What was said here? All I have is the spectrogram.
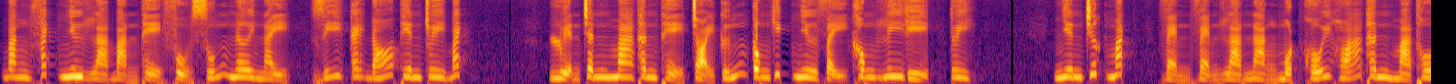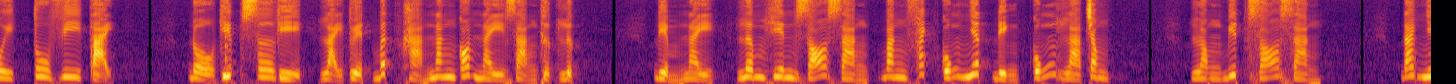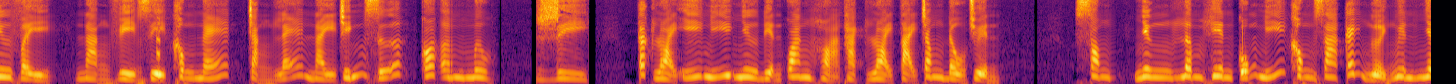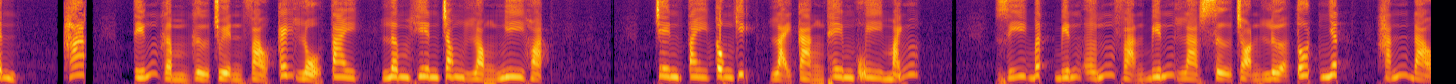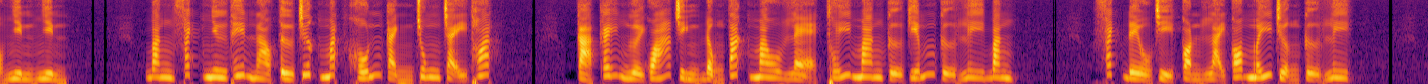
Băng phách như là bản thể phủ xuống nơi này, dĩ cách đó thiên truy bách. Luyện chân ma thân thể trọi cứng công kích như vậy không ly kỳ, tuy. nhiên trước mắt, vẹn vẹn là nàng một khối hóa thân mà thôi, tu vi tại. Độ kiếp sơ kỳ, lại tuyệt bất khả năng có này dạng thực lực. Điểm này, Lâm Hiên rõ ràng, băng phách cũng nhất định cũng là trong. Lòng biết rõ ràng. Đã như vậy, nàng vì gì không né, chẳng lẽ này chính giữa có âm mưu gì. Các loại ý nghĩ như điện quang hỏa thạch loại tại trong đầu chuyển. Xong, nhưng Lâm Hiên cũng nghĩ không ra cách người nguyên nhân. Hát, tiếng gầm gừ truyền vào cách lỗ tai, Lâm Hiên trong lòng nghi hoặc Trên tay công kích lại càng thêm uy mãnh. Dĩ bất biến ứng vạn biến là sự chọn lựa tốt nhất. Hắn đảo nhìn nhìn. Băng phách như thế nào từ trước mắt khốn cảnh chung chạy thoát. Cả cái người quá trình động tác mau lẻ thúy mang cử kiếm cử ly băng. Phách đều chỉ còn lại có mấy trượng cử ly.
